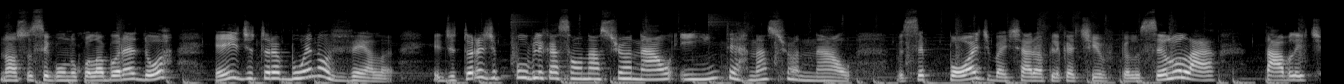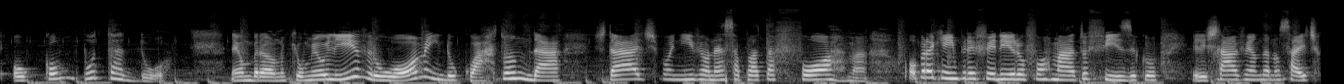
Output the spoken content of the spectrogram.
Nosso segundo colaborador é a editora Buenovela, editora de publicação nacional e internacional. Você pode baixar o aplicativo pelo celular, tablet ou computador. Lembrando que o meu livro, O Homem do Quarto Andar, está disponível nessa plataforma. Ou para quem preferir o formato físico, ele está à venda no site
